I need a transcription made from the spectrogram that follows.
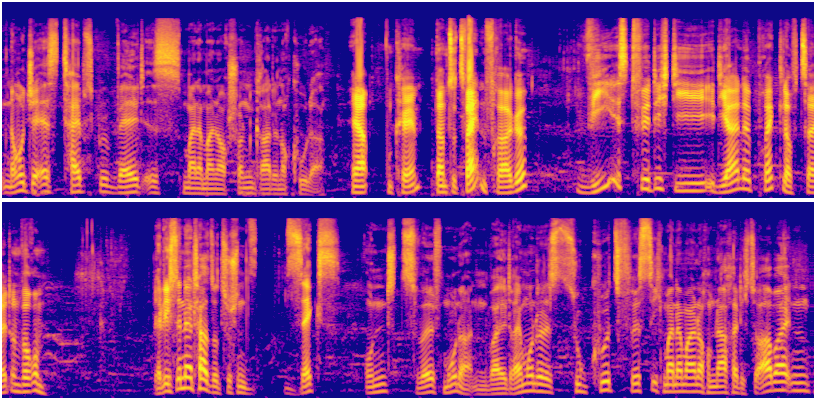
Node.js TypeScript-Welt ist meiner Meinung nach schon gerade noch cooler. Ja, okay. Dann zur zweiten Frage. Wie ist für dich die ideale Projektlaufzeit und warum? Ja, die ist in der Tat so zwischen sechs und zwölf Monaten, weil drei Monate ist zu kurzfristig meiner Meinung nach, um nachhaltig zu arbeiten.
